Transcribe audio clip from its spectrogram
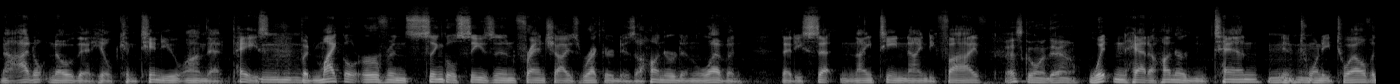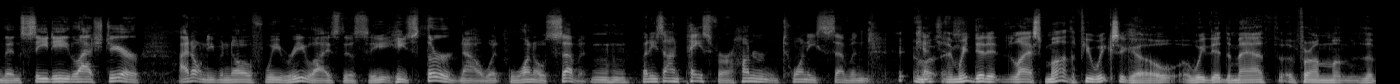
Now, I don't know that he'll continue on that pace, mm-hmm. but Michael Irvin's single season franchise record is 111 that he set in 1995. That's going down. Witten had 110 mm-hmm. in 2012, and then CeeDee last year I don't even know if we realize this. He, he's third now with 107, mm-hmm. but he's on pace for 127 catches. And we did it last month, a few weeks ago. We did the math from the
